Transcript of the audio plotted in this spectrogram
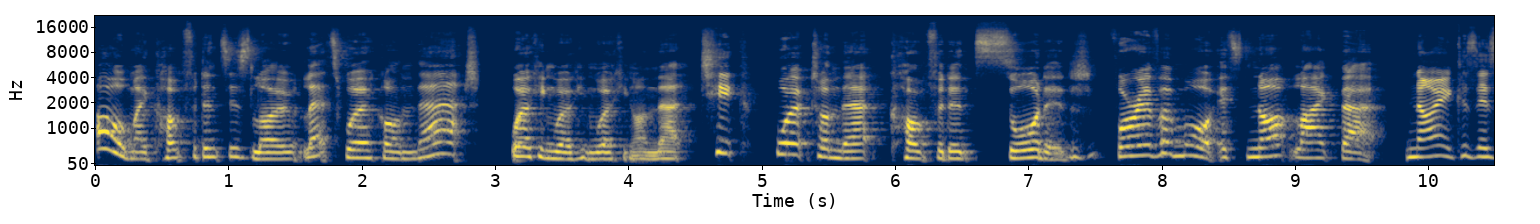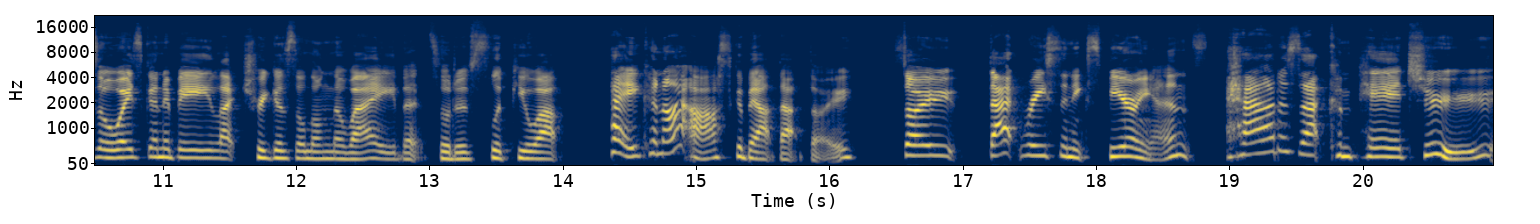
oh, my confidence is low. Let's work on that. Working, working, working on that. Tick, worked on that, confidence sorted forevermore. It's not like that. No, because there's always going to be like triggers along the way that sort of slip you up. Hey, can I ask about that though? So, that recent experience, how does that compare to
